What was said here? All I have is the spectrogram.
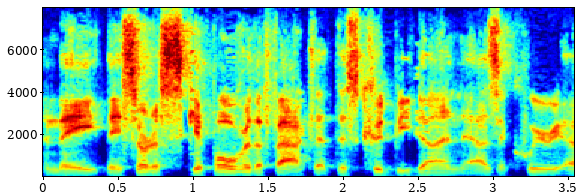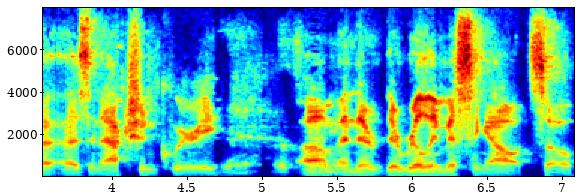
and they, they sort of skip over the fact that this could be done as a query, uh, as an action query. Yeah, um, and they're, they're really missing out. So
